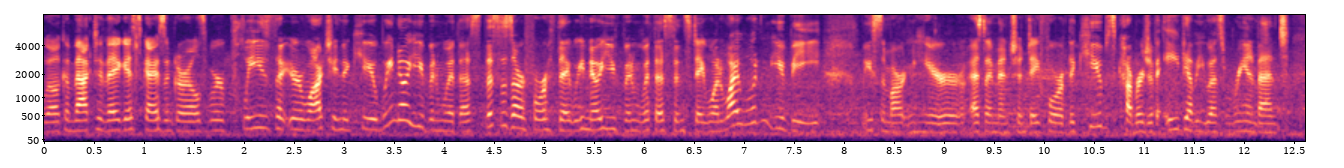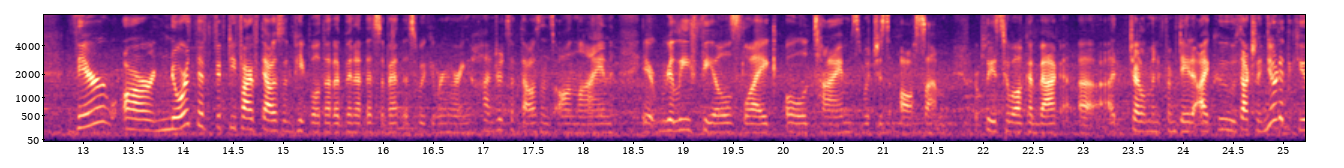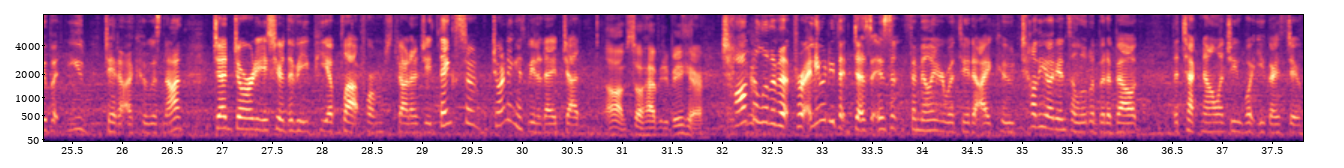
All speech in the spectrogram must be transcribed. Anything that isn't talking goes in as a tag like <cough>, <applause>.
Welcome back to Vegas, guys and girls. We're pleased that you're watching theCUBE. We know you've been with us. This is our fourth day. We know you've been with us since day one. Why wouldn't you be? Lisa Martin here, as I mentioned, day four of theCUBE's coverage of AWS reInvent. There are north of 55,000 people that have been at this event this week. We're hearing hundreds of thousands online. It really feels like old times, which is awesome. We're pleased to welcome back a, a gentleman from Dataiku who's actually new to theCUBE, but you, Dataiku is not. Jed Dougherty is here, the VP of Platform Strategy. Thanks for joining us today, Jed. Oh, I'm so happy to be here. Talk a little bit, for anybody that does, isn't familiar with Dataiku, tell the audience a little bit about the technology, what you guys do.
